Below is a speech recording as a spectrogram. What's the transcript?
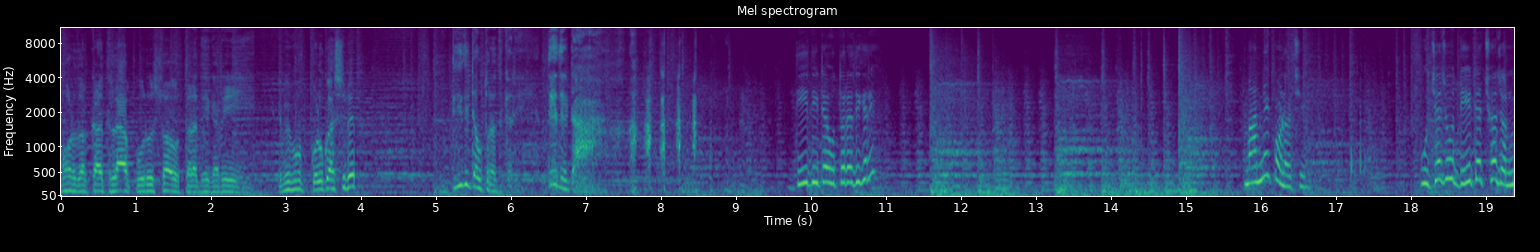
ମୋର ଦରକାର ଥିଲା ପୁରୁଷ ଉତ୍ତରାଧିକାରୀ ଏବେ ମୋ କୋଳକୁ ଆସିବେ দিদিটা উত্তরাধিকারী দিদিটা দিদিটা উত্তরাধিকারী মানে কোণ আছে পূজা যে দিটা ছুঁ জন্ম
